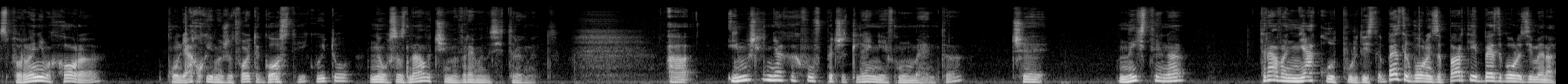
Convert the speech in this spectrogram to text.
Според мен има хора, понякога и между твоите гости, които не осъзнават, че има време да си тръгнат. А имаш ли някакво впечатление в момента, че наистина трябва някой от политиците, без да говорим за партии, без да говорим за имена,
